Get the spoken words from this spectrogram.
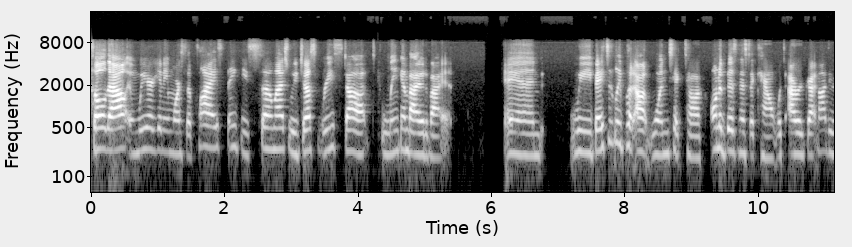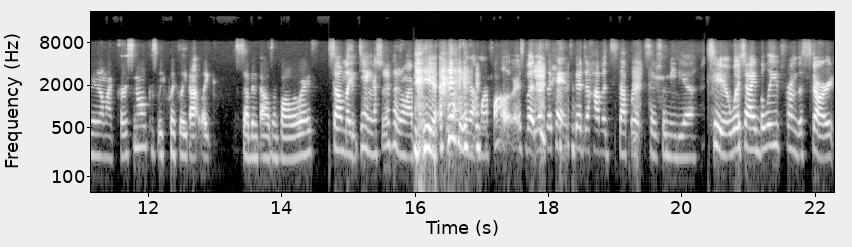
sold out and we are getting more supplies. Thank you so much. We just restocked link in bio to buy it. And we basically put out one tiktok on a business account which i regret not doing it on my personal because we quickly got like 7000 followers so i'm like dang i should have put it on my personal yeah. I got more followers but that's okay it's good to have a separate social media too which i believed from the start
